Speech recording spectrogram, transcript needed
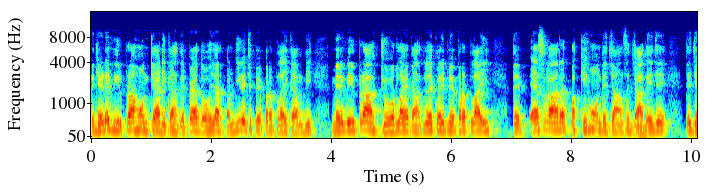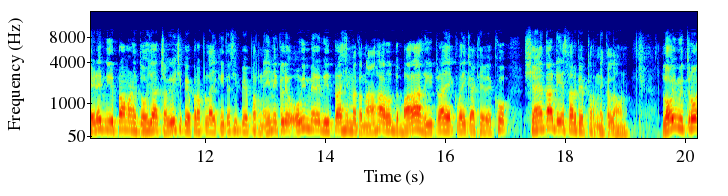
ਤੇ ਜਿਹੜੇ ਵੀਰ ਭਰਾ ਹੁਣ ਤਿਆਰੀ ਕਰਦੇ ਪਏ 2025 ਵਿੱਚ ਪੇਪਰ ਅਪਲਾਈ ਕਰਨ ਦੀ, ਮੇਰੇ ਵੀਰ ਭਰਾ ਜ਼ੋਰ ਲਾ ਕੇ ਕਰ ਦਿਓ ਇੱਕ ਵਾਰੀ ਪੇਪਰ ਅਪਲਾਈ ਤੇ ਇਸ ਵਾਰ ਪੱਕੇ ਹੋਣ ਦੇ ਚਾਂਸ ਜ਼ਿਆਦੇ ਜੇ। ਤੇ ਜਿਹੜੇ ਵੀਰ ਭਰਾਵਾਂ ਨੇ 2024 ਵਿੱਚ ਪੇਪਰ ਅਪਲਾਈ ਕੀਤੇ ਸੀ, ਪੇਪਰ ਨਹੀਂ ਨਿਕਲੇ, ਉਹ ਵੀ ਮੇਰੇ ਵੀਰ ਭਰਾ ਹਿੰਮਤ ਨਾ ਹਾਰੋ, ਦੁਬਾਰਾ ਰੀਟਰਾਈ ਇੱਕ ਵਾਰੀ ਕਰਕੇ ਵੇਖੋ ਸ਼ਾਇਦ ਤੁਹਾਡੇ ਇਸ ਵਾਰ ਪੇਪਰ ਨਿਕਲ ਆਉਣ। ਲਓ ਵੀ ਮਿੱਤਰੋ,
